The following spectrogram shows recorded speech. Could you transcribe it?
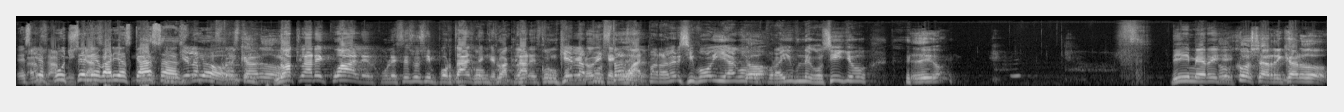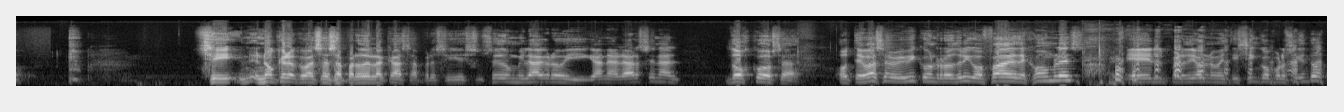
Es claro. que o sea, Puch mi tiene casa. varias ¿Con casas, tío. Ricardo. No aclaré cuál, Hércules, eso es importante ¿Con, que lo aclares con- quién la no dije apostaste? cuál. Para ver si voy y hago Yo- por ahí un negocillo. Te digo, Dime, Ricky. dos cosas, Ricardo. Sí, no creo que vayas a perder la casa, pero si sucede un milagro y gana el Arsenal, dos cosas. O te vas a vivir con Rodrigo Fáez de Homeless, él perdió el 95%,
